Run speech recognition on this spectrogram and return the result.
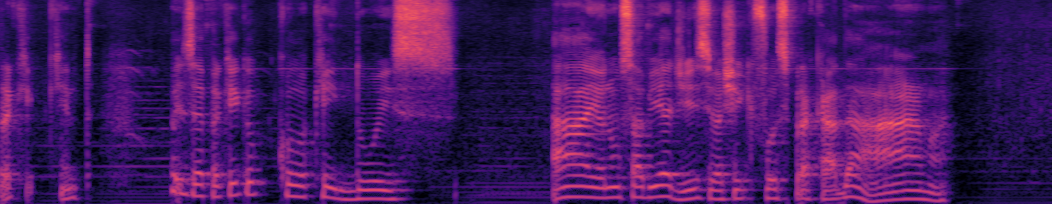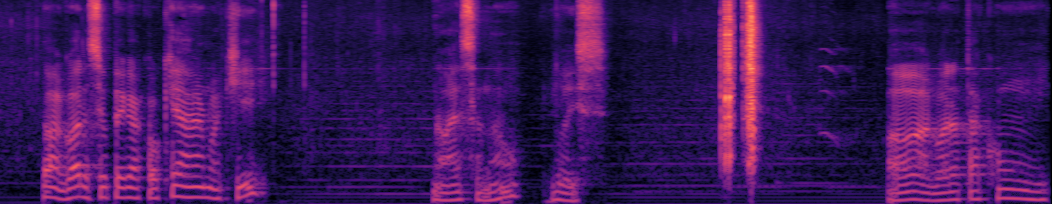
Pra que... Pois é, pra que, que eu coloquei dois? Ah, eu não sabia disso. Eu achei que fosse pra cada arma. Então agora, se eu pegar qualquer arma aqui... Não, essa não. Dois. Ó, agora tá com...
